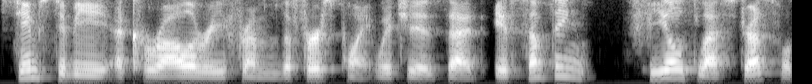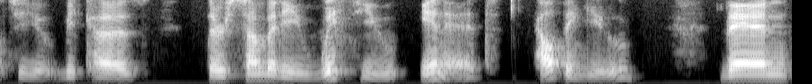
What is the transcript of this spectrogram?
seems to be a corollary from the first point, which is that if something feels less stressful to you because there's somebody with you in it helping you, then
